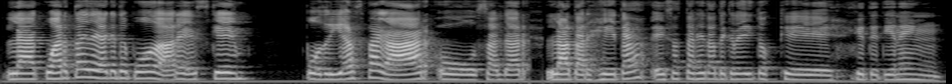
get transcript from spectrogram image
La cuarta idea que te puedo dar es que podrías pagar o saldar la tarjeta, esas tarjetas de créditos que, que te tienen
